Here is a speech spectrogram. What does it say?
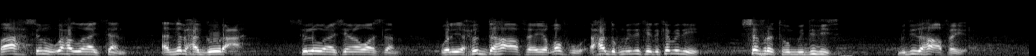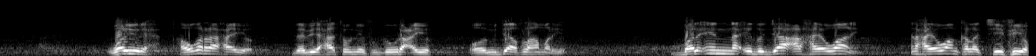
faaxsinuu waxaad wanaajisaan addabxa gowraca si loo wanaajinana waa sidaan waliyaxudda ha afeeyo qofku axadukum idinkeeda ka mid ihi shafratahu mididiisa midida ha afeeyo walyurix ha uga raaxeeyo dabiixatahu neefku gowracayo oo middi afla ha mariyo. Bal ina idjaaca alxayawaani in xayawaanka la jiifiyo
